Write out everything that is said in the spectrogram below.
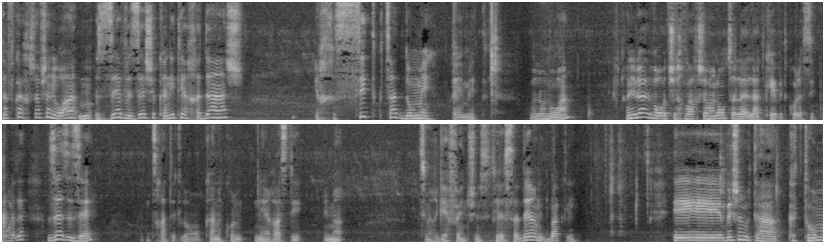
דווקא עכשיו שאני רואה זה וזה שקניתי החדש, יחסית קצת דומה, את האמת. אבל לא נורא. אני לא אעבור עוד שכבה עכשיו, אני לא רוצה לעכב את כל הסיפור הזה. זה זה זה. אני צריכה לתת לו, כאן הכל נהרסתי עם צמר גפן שניסיתי לסדר, נדבק לי. אה, ויש לנו את הכתום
